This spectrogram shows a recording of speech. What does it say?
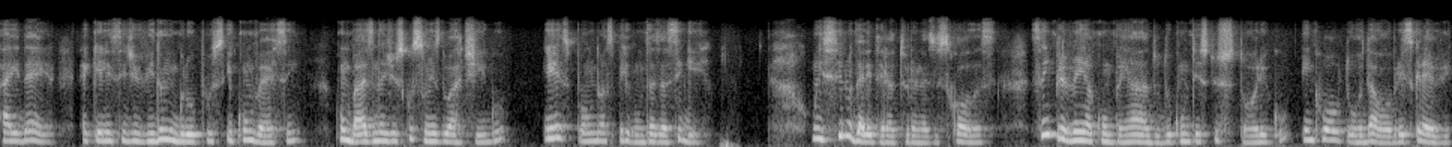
A ideia é que eles se dividam em grupos e conversem com base nas discussões do artigo e respondam às perguntas a seguir. O ensino da literatura nas escolas sempre vem acompanhado do contexto histórico em que o autor da obra escreve.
